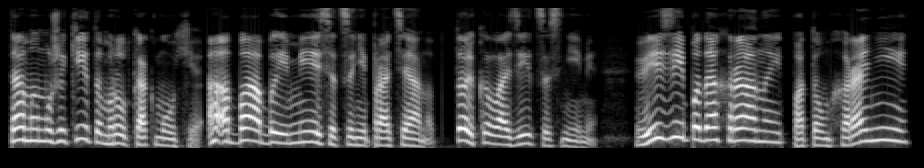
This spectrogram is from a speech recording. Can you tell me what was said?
Там и мужики-то мрут, как мухи, а бабы и месяцы не протянут, только возиться с ними. Вези под охраной, потом хорони.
